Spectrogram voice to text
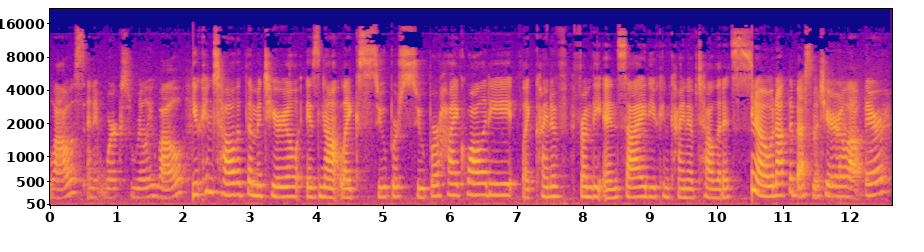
blouse and it works really well. You can tell that the material is not like super super high quality like kind of from the inside. You can kind of tell that it's you know not the best material out there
